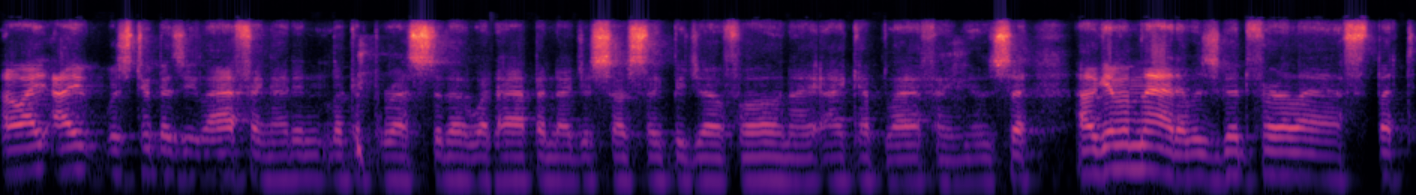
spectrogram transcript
Oh, I, I was too busy laughing. I didn't look at the rest of the, what happened. I just saw Sleepy Joe fall, and I, I kept laughing. It was uh, I'll give him that. It was good for a laugh, but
